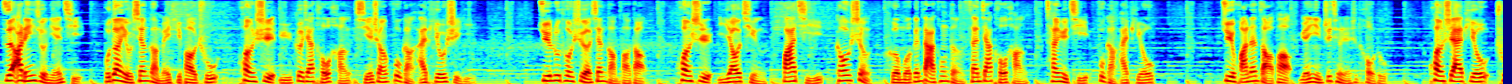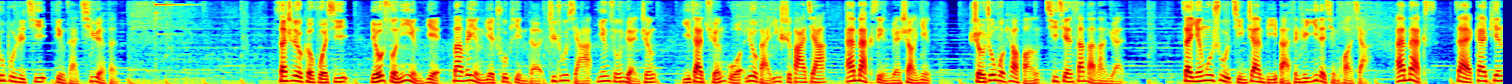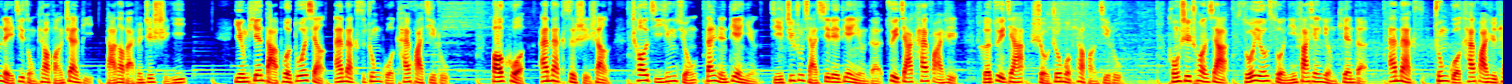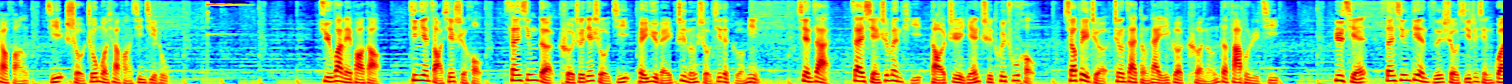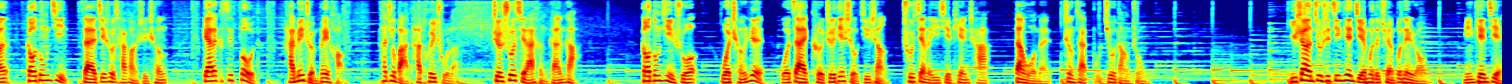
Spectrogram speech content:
自2019年起，不断有香港媒体爆出旷视与各家投行协商赴港 IPO 事宜。据路透社香港报道，旷视已邀请花旗、高盛。和摩根大通等三家投行参与其赴港 IPO。据华南早报援引知情人士透露，旷视 IPO 初步日期定在七月份。三十六氪获悉，由索尼影业、漫威影业出品的《蜘蛛侠：英雄远征》已在全国六百一十八家 IMAX 影院上映，首周末票房七千三百万元。在荧幕数仅占比百分之一的情况下，IMAX 在该片累计总票房占比达到百分之十一。影片打破多项 IMAX 中国开画纪录，包括 IMAX 史上超级英雄单人电影及蜘蛛侠系列电影的最佳开画日和最佳首周末票房纪录，同时创下所有索尼发行影片的 IMAX 中国开画日票房及首周末票房新纪录。据外媒报道，今年早些时候，三星的可折叠手机被誉为智能手机的革命，现在在显示问题导致延迟推出后。消费者正在等待一个可能的发布日期。日前，三星电子首席执行官高东进在接受采访时称，Galaxy Fold 还没准备好，他就把它推出了，这说起来很尴尬。高东进说：“我承认我在可折叠手机上出现了一些偏差，但我们正在补救当中。”以上就是今天节目的全部内容，明天见。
